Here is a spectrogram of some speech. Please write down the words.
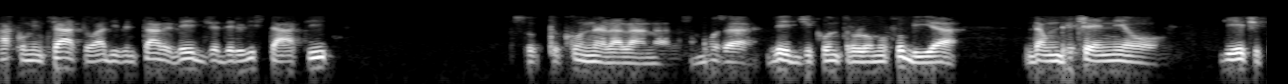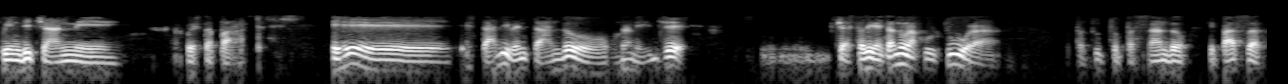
ha cominciato a diventare legge degli stati sotto, con la, la, la, la famosa legge contro l'omofobia da un decennio, 10-15 anni a questa parte. E sta diventando una legge, cioè sta diventando una cultura, soprattutto passando, che passa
